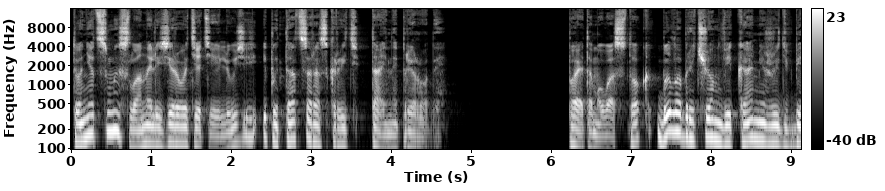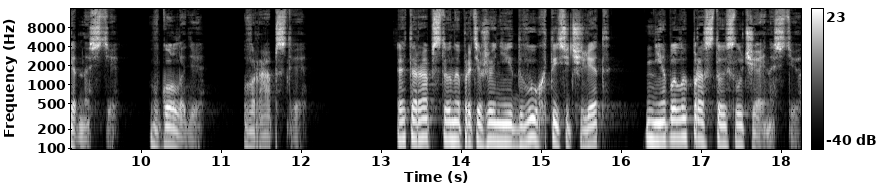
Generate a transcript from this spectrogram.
то нет смысла анализировать эти иллюзии и пытаться раскрыть тайны природы. Поэтому Восток был обречен веками жить в бедности, в голоде, в рабстве. Это рабство на протяжении двух тысяч лет не было простой случайностью.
